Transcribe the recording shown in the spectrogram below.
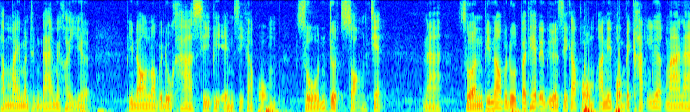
ทำไมมันถึงได้ไม่ค่อยเยอะ พี่น้องลองไปดูค่า CPM สิครับผม 0.27 นะส่วนพี่น้องไปดูประเทศอื่นๆสิครับผม อันนี้ผมไปคัดเลือกมานะ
